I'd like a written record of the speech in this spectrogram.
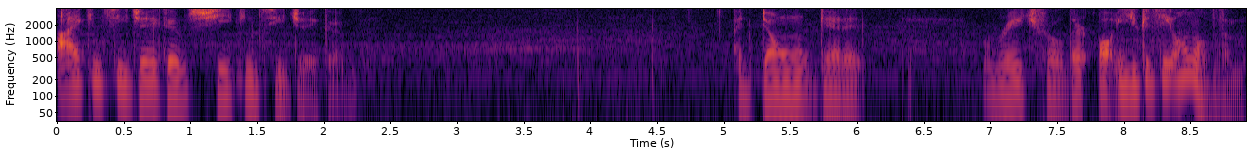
I can see Jacob, she can see Jacob. I don't get it. Rachel, they're all you can see all of them.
